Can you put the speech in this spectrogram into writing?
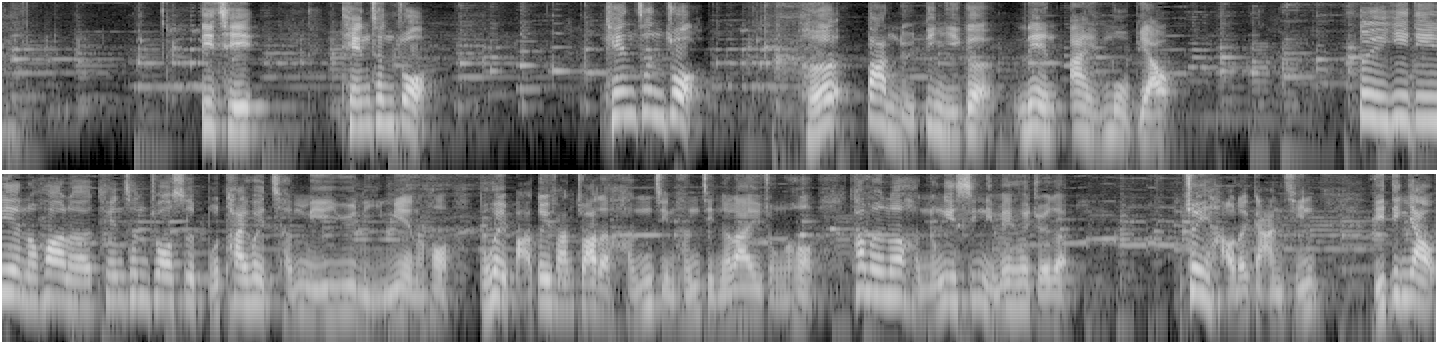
第七，天秤座。天秤座和伴侣定一个恋爱目标。对于异地恋的话呢，天秤座是不太会沉迷于里面的哈，不会把对方抓得很紧很紧的那一种哈。他们呢很容易心里面会觉得，最好的感情一定要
